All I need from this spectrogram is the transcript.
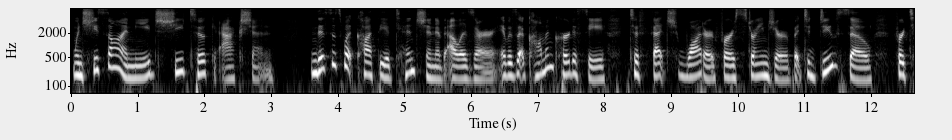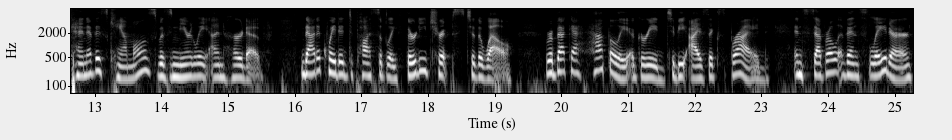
When she saw a need, she took action. This is what caught the attention of Eliezer. It was a common courtesy to fetch water for a stranger, but to do so for 10 of his camels was nearly unheard of. That equated to possibly 30 trips to the well. Rebecca happily agreed to be Isaac's bride, and several events later,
